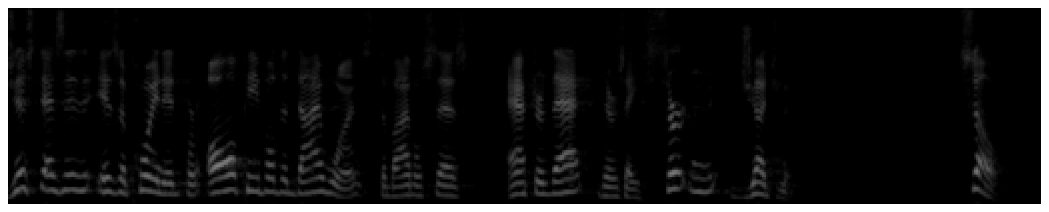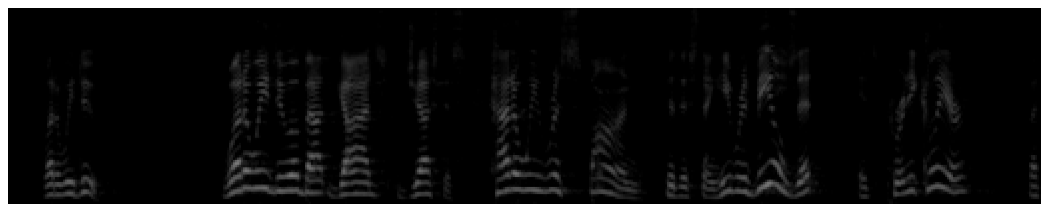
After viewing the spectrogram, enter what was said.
Just as it is appointed for all people to die once, the Bible says, after that, there's a certain judgment. So, what do we do? What do we do about God's justice? How do we respond to this thing? He reveals it, it's pretty clear, but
